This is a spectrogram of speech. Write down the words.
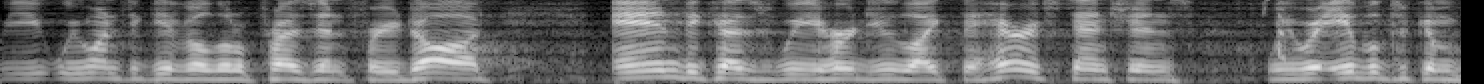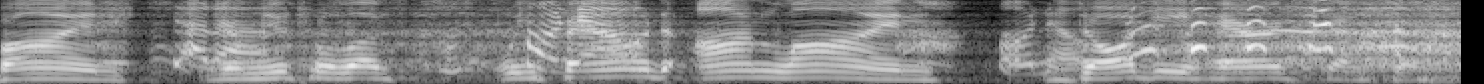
We, we wanted to give a little present for your dog, and because we heard you like the hair extensions, we were able to combine Shut your up. mutual loves. We Oh, no. found online Oh, no. doggy hair extensions.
